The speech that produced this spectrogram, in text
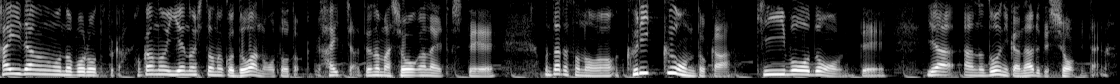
階段を登る音とか他の家の人のこうドアの音とかが入っちゃうっていうのはまあしょうがないとしてただそのクリック音とかキーボード音っていやあのどうにかなるでしょうみたいな。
